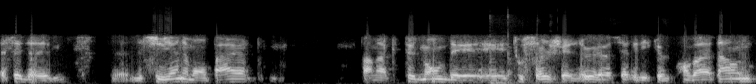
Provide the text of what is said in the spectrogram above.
d'essayer de, de, se de mon père pendant que tout le monde est tout seul chez eux, c'est ridicule. On va attendre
